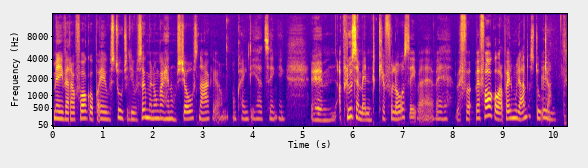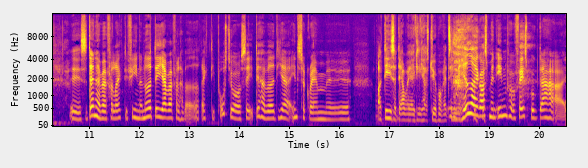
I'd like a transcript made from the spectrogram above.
med i, hvad der foregår på AU Studieliv. Så kan man nogle gange have nogle sjove snakke om, omkring de her ting. Ikke? Øhm, og plus, at man kan få lov at se, hvad, hvad, hvad, for, hvad foregår der på alle mulige andre studier. Mm. Mm. Øh, så den er i hvert fald rigtig fin. Og noget af det, jeg i hvert fald har været rigtig positiv over at se, det har været de her Instagram... Øh, og det er så der, hvor jeg ikke lige har styr på, hvad tingene hedder, ikke også? Men inde på Facebook, der har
